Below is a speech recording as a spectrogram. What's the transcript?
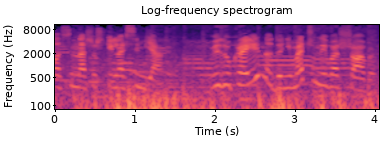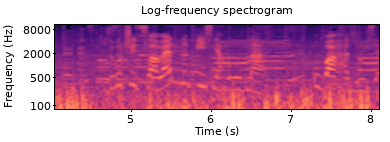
Сьогодні наша шкільна сім'я. Від України до Німеччини і Варшави. Звучить славетна пісня головна. Увага, друзі!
